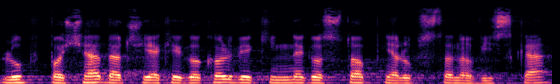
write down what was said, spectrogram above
lub posiadacz jakiegokolwiek innego stopnia lub stanowiska,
